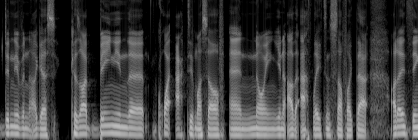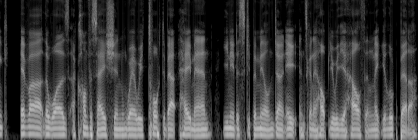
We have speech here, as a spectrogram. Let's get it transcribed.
didn't even, I guess, because I've been in the quite active myself and knowing, you know, other athletes and stuff like that. I don't think ever there was a conversation where we talked about, hey, man, you need to skip a meal and don't eat, and it's going to help you with your health and make you look better.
